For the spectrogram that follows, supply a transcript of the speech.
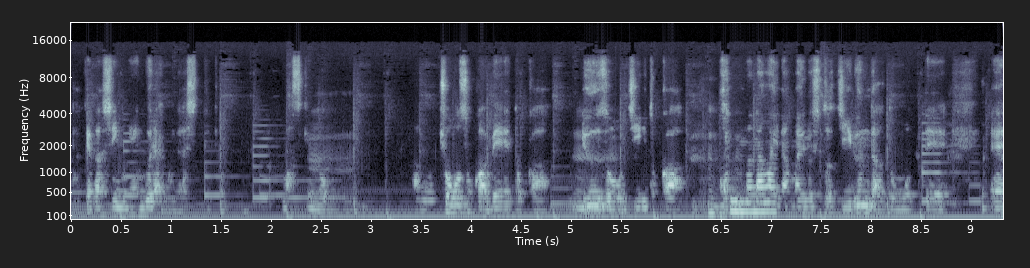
武田信玄ぐらいまで知ってますけど、あの長宗我部とか龍蔵寺とか、こんな長い名前の人たちいるんだと思って、え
